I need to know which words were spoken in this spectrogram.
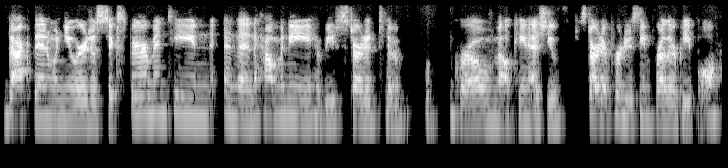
back then when you were just experimenting? And then how many have you started to grow milking as you've started producing for other people?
